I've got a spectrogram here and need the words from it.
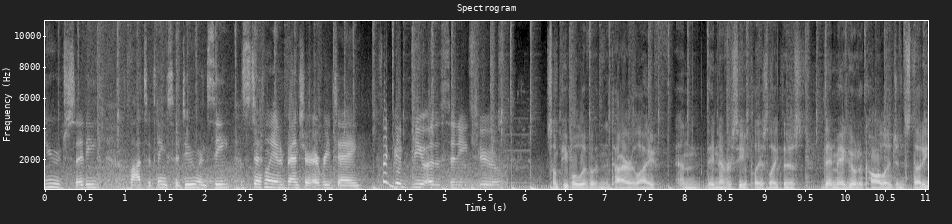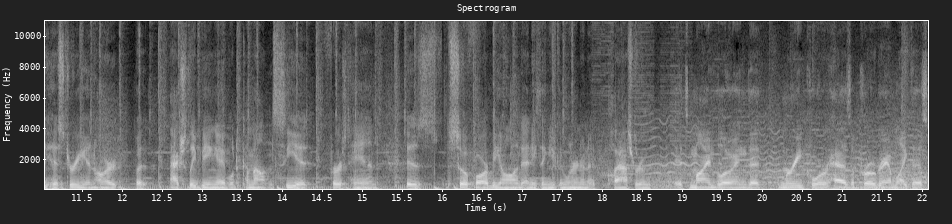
huge city, lots of things to do and see. It's definitely an adventure every day. It's a good view of the city, too. Some people live an entire life and they never see a place like this. They may go to college and study history and art, but actually being able to come out and see it firsthand is so far beyond anything you can learn in a classroom. It's mind-blowing that Marine Corps has a program like this.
